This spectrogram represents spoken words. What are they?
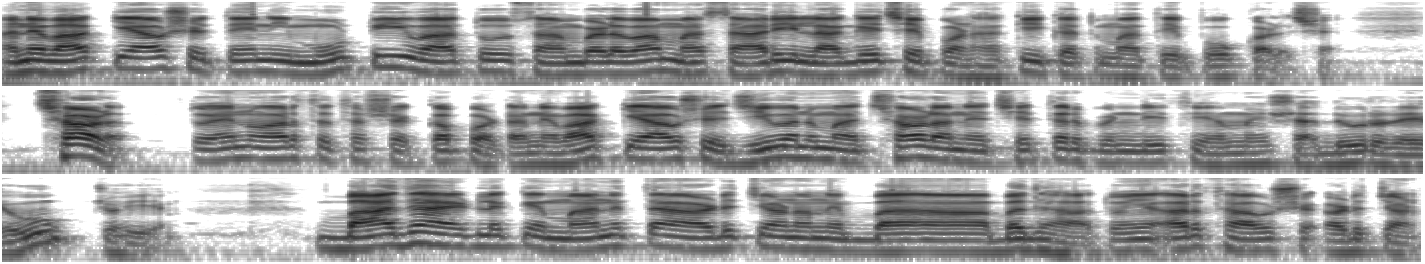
અને વાક્ય આવશે તેની મોટી વાતો સાંભળવામાં સારી લાગે છે, પણ હકીકતમાં તે પોકળ છે. છળ, તો એનો અર્થ થશે કપટ. અને વાક્ય આવશે જીવનમાં છળ અને છેતરપિંડીથી હંમેશા દૂર રહેવું જોઈએ. બાધા એટલે કે માનતા, અડચણ અને બધા. તો અહીંયા અર્થ આવશે અડચણ.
